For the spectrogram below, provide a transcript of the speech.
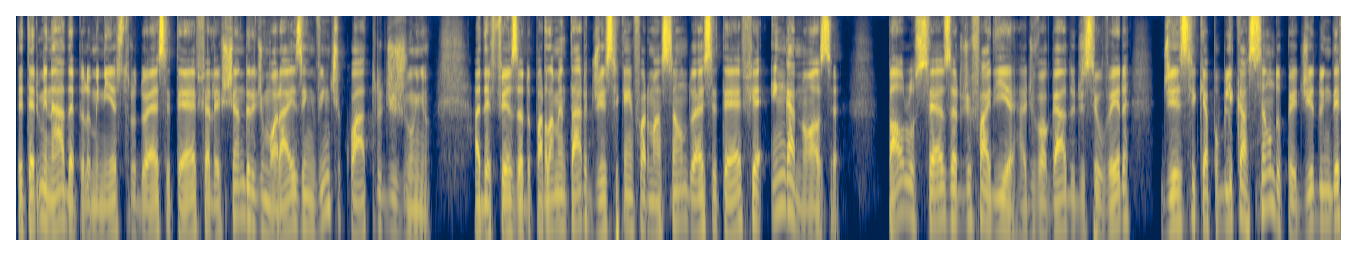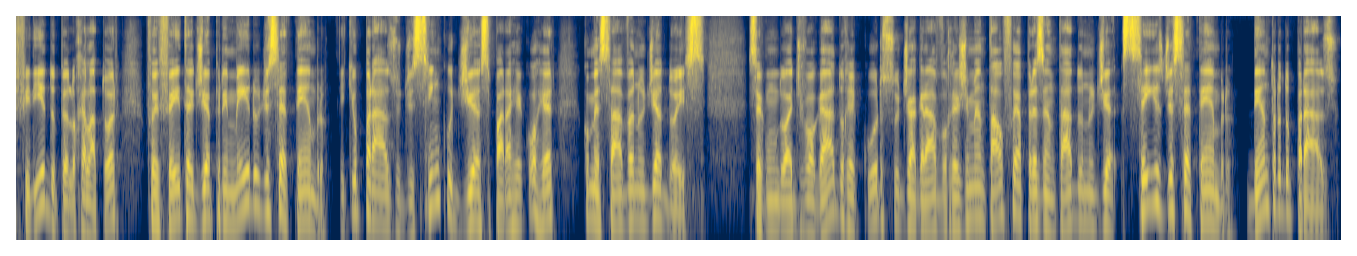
determinada pelo ministro do STF, Alexandre de Moraes, em 24 de junho. A defesa do parlamentar disse que a informação do STF é enganosa. Paulo César de Faria, advogado de Silveira, disse que a publicação do pedido indeferido pelo relator foi feita dia 1 de setembro e que o prazo de cinco dias para recorrer começava no dia 2. Segundo o advogado, o recurso de agravo regimental foi apresentado no dia 6 de setembro, dentro do prazo.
